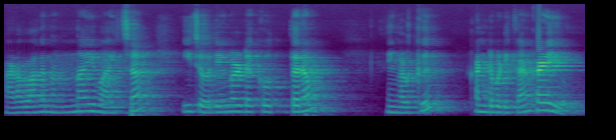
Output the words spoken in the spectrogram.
പാഠഭാഗം നന്നായി വായിച്ചാൽ ഈ ചോദ്യങ്ങളുടെയൊക്കെ ഉത്തരം നിങ്ങൾക്ക് കണ്ടുപിടിക്കാൻ കഴിയും.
